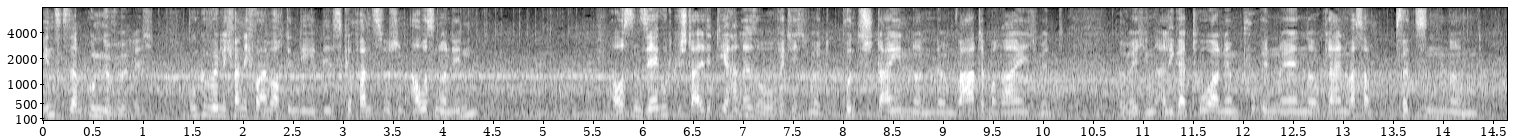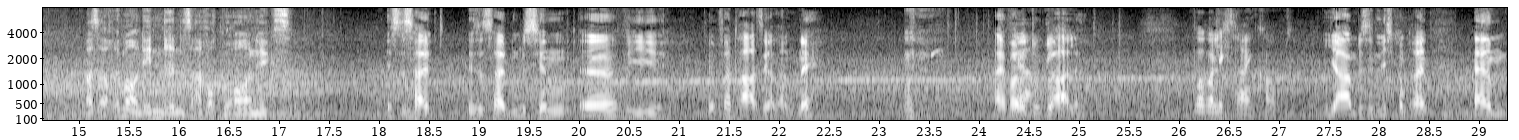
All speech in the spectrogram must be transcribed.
Insgesamt ungewöhnlich. Ungewöhnlich fand ich vor allem auch die Diskrepanz zwischen Außen und Innen. Außen sehr gut gestaltet die Halle, so richtig mit Kunststeinen und einem Wartebereich, mit irgendwelchen Alligatoren in, in, in so kleinen Wasserpfützen und was auch immer. Und innen drin ist einfach gar nichts. Es ist halt, es ist halt ein bisschen äh, wie im Phantasialand, ne? Einfach Ja. eine dunkle Halle. Wo aber Licht reinkommt. Ja, ein bisschen Licht kommt rein. Ähm,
